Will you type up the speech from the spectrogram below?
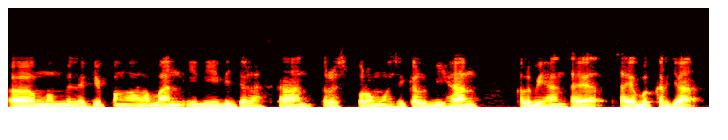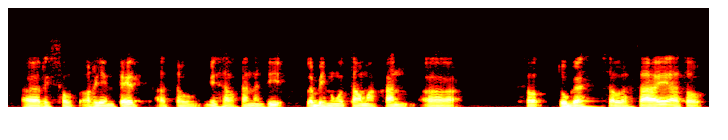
uh, memiliki pengalaman ini dijelaskan, terus promosi kelebihan kelebihan saya saya bekerja uh, result oriented atau misalkan nanti lebih mengutamakan uh, tugas selesai atau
